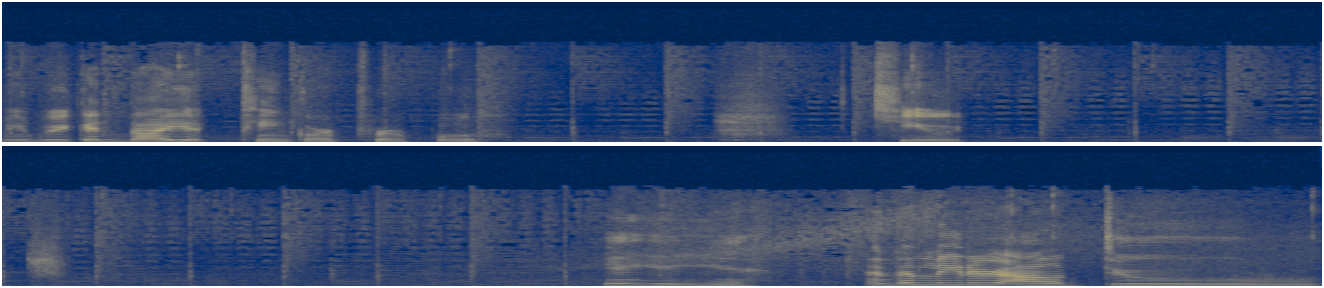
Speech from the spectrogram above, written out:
Maybe we can dye it pink or purple. Cute. Yeah, yeah, yeah. And then later I'll do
